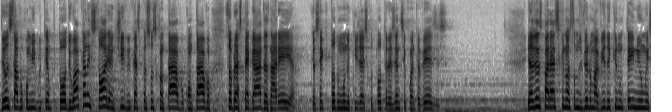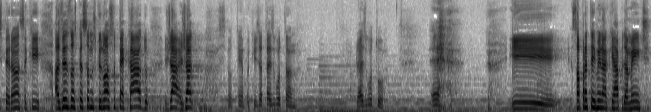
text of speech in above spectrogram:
Deus estava comigo o tempo todo, igual aquela história antiga que as pessoas cantavam, contavam sobre as pegadas na areia, que eu sei que todo mundo aqui já escutou 350 vezes. E às vezes parece que nós estamos vivendo uma vida que não tem nenhuma esperança, que às vezes nós pensamos que o nosso pecado já. já... Esse meu tempo aqui já está esgotando. Já esgotou. É... E só para terminar aqui rapidamente,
